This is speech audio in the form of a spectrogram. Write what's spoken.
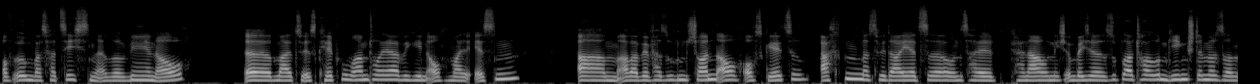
auf irgendwas verzichten. Also wir auch äh, mal zu Escape Room Abenteuer, wir gehen auch mal essen. Ähm, aber wir versuchen schon auch aufs Geld zu achten, dass wir da jetzt äh, uns halt, keine Ahnung, nicht irgendwelche super teuren Gegenstände so,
